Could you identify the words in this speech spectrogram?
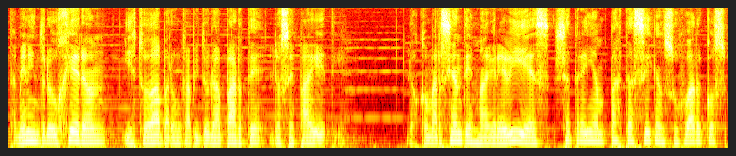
También introdujeron, y esto da para un capítulo aparte, los espagueti. Los comerciantes magrebíes ya traían pasta seca en sus barcos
